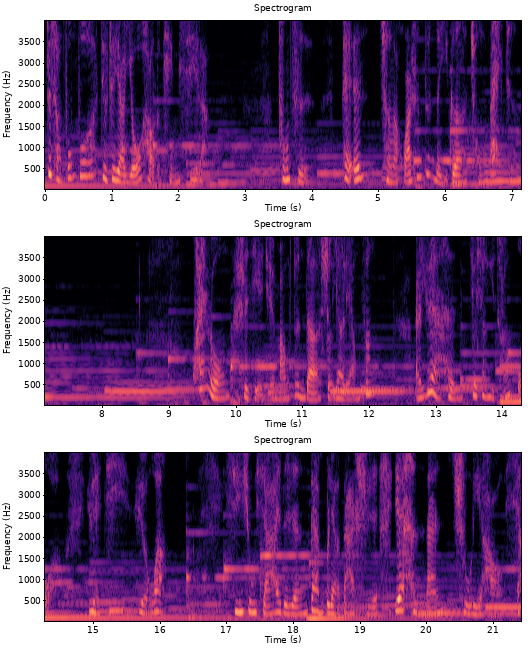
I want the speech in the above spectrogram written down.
这场风波就这样友好的平息了。从此，佩恩成了华盛顿的一个崇拜者。宽容是解决矛盾的首要良方，而怨恨就像一团火，越积越旺。心胸狭隘的人干不了大事，也很难处理好小。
